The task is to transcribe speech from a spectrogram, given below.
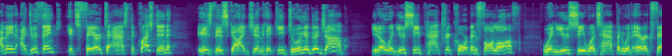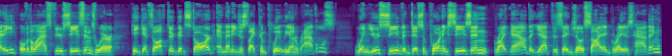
I mean, I do think it's fair to ask the question is this guy, Jim Hickey, doing a good job? You know, when you see Patrick Corbin fall off, when you see what's happened with Eric Fedde over the last few seasons, where he gets off to a good start and then he just like completely unravels, when you see the disappointing season right now that you have to say Josiah Gray is having,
